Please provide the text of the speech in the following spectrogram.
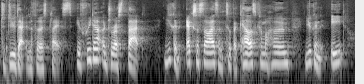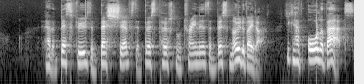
to do that in the first place. If we don't address that, you can exercise until the cows come home, you can eat have the best foods, the best chefs, the best personal trainers, the best motivator. You can have all of that.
